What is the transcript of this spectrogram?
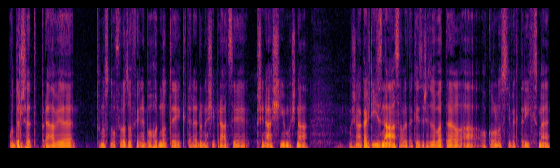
udržet právě tu nosnou filozofii nebo hodnoty, které do naší práci přináší možná, možná každý z nás, ale taky zřizovatel a okolnosti, ve kterých jsme,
